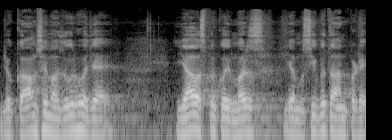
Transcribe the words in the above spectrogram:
جو کام سے معذور ہو جائے، یا اس پر کوئی مرض یا مصیبت آن پڑے،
